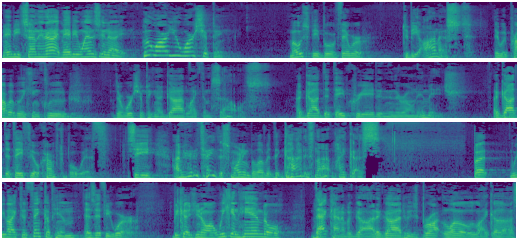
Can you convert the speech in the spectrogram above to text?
maybe Sunday night, maybe Wednesday night. Who are you worshiping? Most people, if they were to be honest, they would probably conclude they're worshiping a God like themselves, a God that they've created in their own image, a God that they feel comfortable with. See, I'm here to tell you this morning, beloved, that God is not like us. But we like to think of him as if he were. Because, you know, we can handle that kind of a God, a God who's brought low like us.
